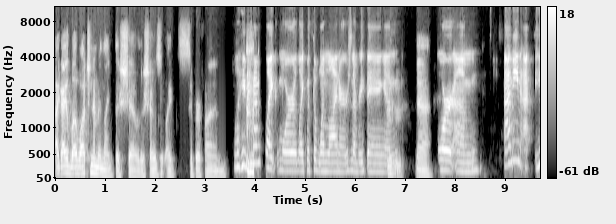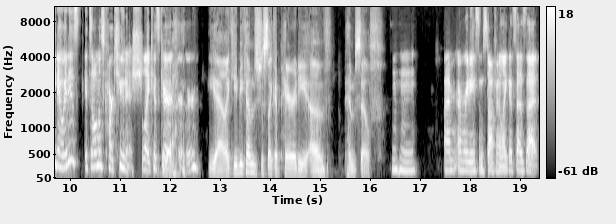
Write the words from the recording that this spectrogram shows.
Like I love watching him in like the show. The show's like super fun. Well, he becomes like more like with the one liners and everything and Mhm. Yeah. or, um, I mean, I- you know, it is, it's almost cartoonish, like his character. Yeah, like he becomes just like a parody of himself. hmm I'm I'm reading some stuff and like it says that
